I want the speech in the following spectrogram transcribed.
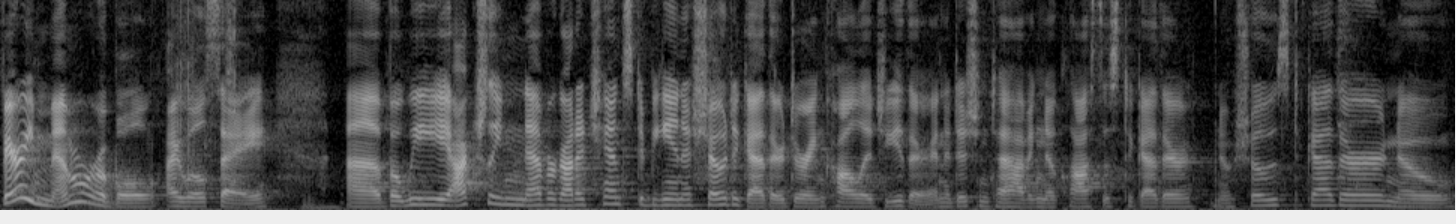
very memorable, I will say. Uh, but we actually never got a chance to be in a show together during college either. In addition to having no classes together, no shows together, no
